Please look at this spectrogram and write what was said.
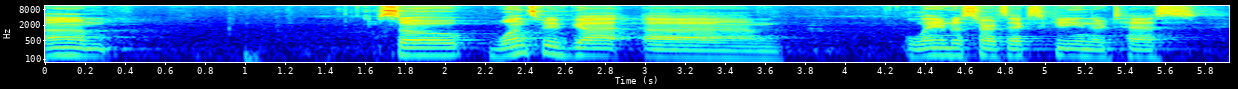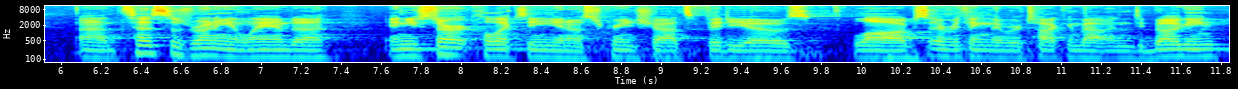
Um, so once we've got um, Lambda starts executing their tests, uh, the test is running in Lambda, and you start collecting, you know, screenshots, videos, logs, everything that we're talking about in debugging.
